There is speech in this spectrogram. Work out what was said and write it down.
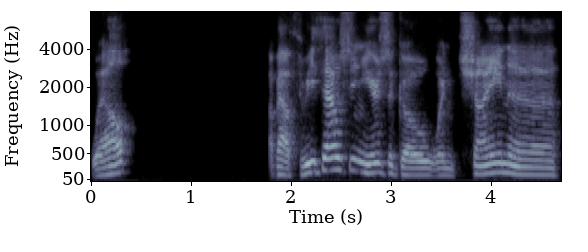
well, about 3,000 years ago, when China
